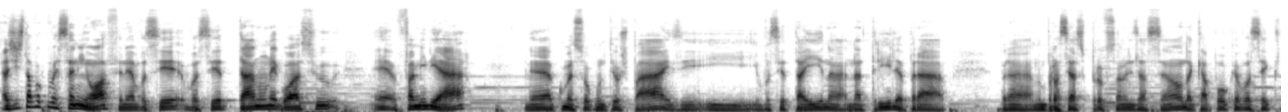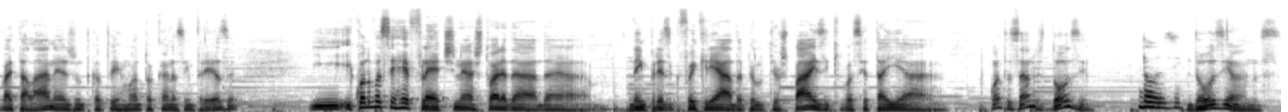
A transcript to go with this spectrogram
a gente estava conversando em off, né? Você você tá num negócio é, familiar né? Começou com teus pais e, e você está aí na, na trilha para para num processo de profissionalização. Daqui a pouco é você que vai estar tá lá, né, junto com a tua irmã tocando essa empresa. E, e quando você reflete, né, a história da, da, da, empresa que foi criada pelos teus pais e que você está aí há quantos anos? Doze? Doze. Doze anos.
